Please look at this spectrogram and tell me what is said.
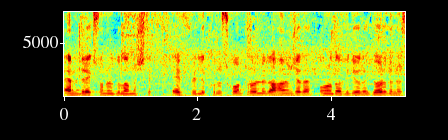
M direksiyon uygulamıştık. F1'li cruise kontrollü daha önceden. Onu da videoda gördünüz.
